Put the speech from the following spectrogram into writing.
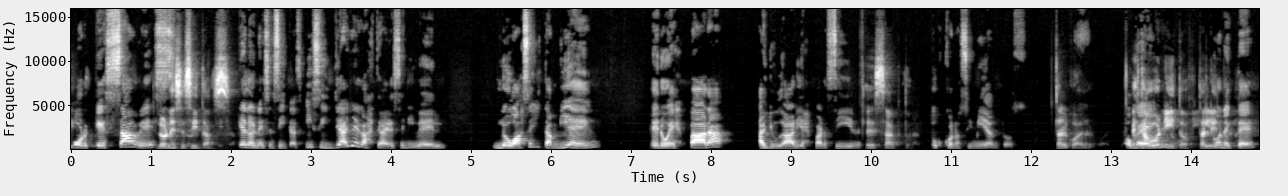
Porque sabes. Lo necesitas. Que lo necesitas. Y si ya llegaste a ese nivel, lo haces también, pero es para ayudar y esparcir. Exacto. Tus conocimientos. Tal cual. Está bonito, está lindo. Conecté,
